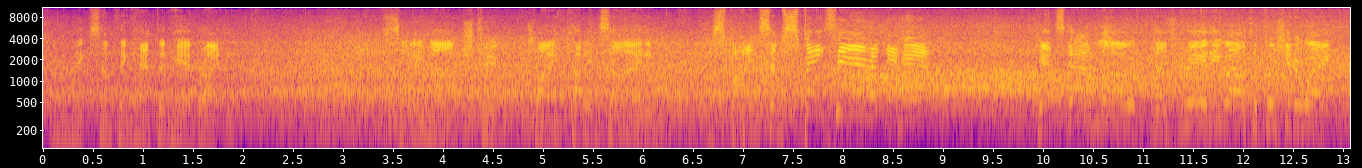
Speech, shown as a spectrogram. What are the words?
Trying to make something happen here, Brighton. Solly March to try and cut inside and just find some space here, and De Gea gets down low, does really well to push it away.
